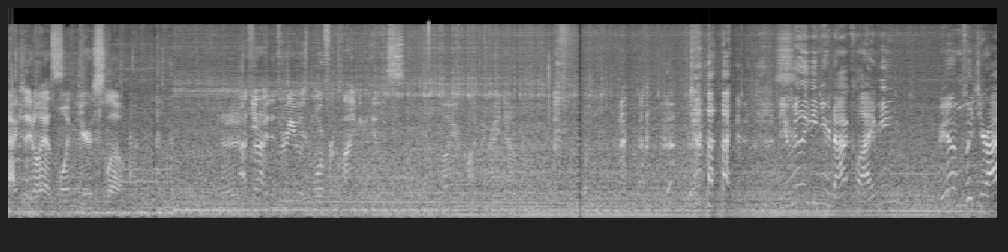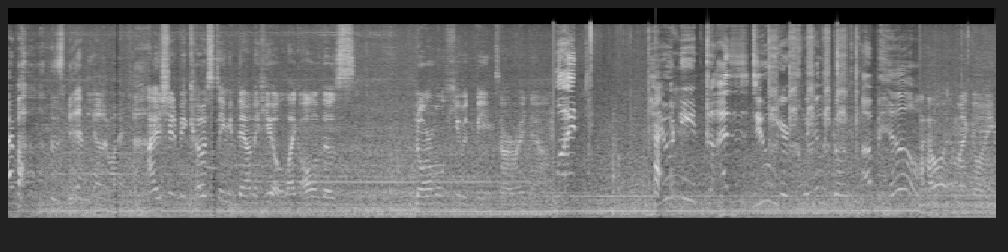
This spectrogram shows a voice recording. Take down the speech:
Actually, it only has one gear, slow. I thought three was more for climbing hills. Well, you're climbing right now. Do you really think you're not climbing? You're gonna put your eyeballs in the other way. I should be coasting down a hill like all of those normal human beings are right now. What? You need glasses too. You're clearly going uphill. How am I going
